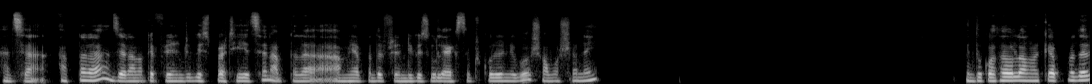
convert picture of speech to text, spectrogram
আচ্ছা, আপনারা যারা আমাকে ফ্রেন্ড রিকোয়েস্ট পাঠিয়েছেন, আপনারা আমি আপনাদের ফ্রেন্ড রিকোয়েস্টগুলো অ্যাকসেপ্ট করে নিব, সমস্যা নেই। কিন্তু কথা হলো আমাকে আপনাদের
